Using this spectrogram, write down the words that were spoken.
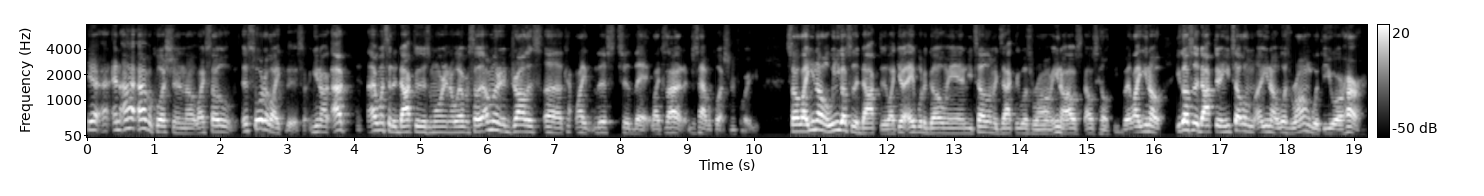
Yeah, and I, I have a question though. Like, so it's sort of like this. You know, I I went to the doctor this morning or whatever. So I'm going to draw this uh like this to that. Like, cause I just have a question for you. So like you know when you go to the doctor, like you're able to go in, you tell them exactly what's wrong. You know I was I was healthy, but like you know you go to the doctor and you tell them uh, you know what's wrong with you or her,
